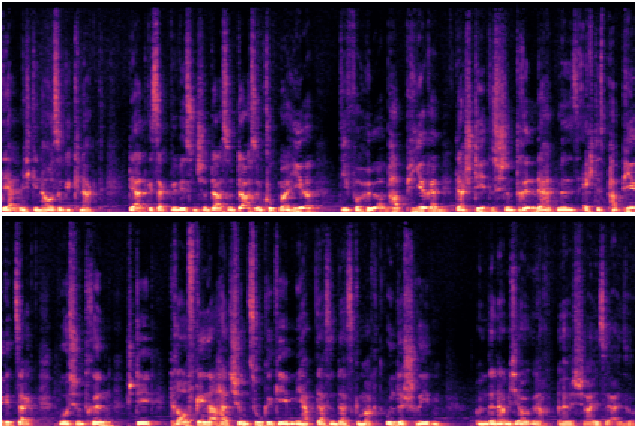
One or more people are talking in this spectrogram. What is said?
der hat mich genauso geknackt. Der hat gesagt, wir wissen schon das und das und guck mal hier, die Verhörpapiere, da steht es schon drin, der hat mir das echtes Papier gezeigt, wo es schon drin steht, Draufgänger hat schon zugegeben, ihr habt das und das gemacht, unterschrieben. Und dann habe ich auch gedacht, äh, scheiße, also,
